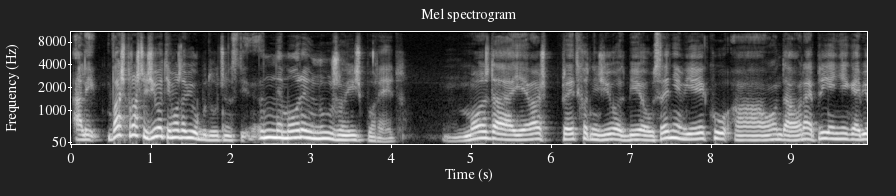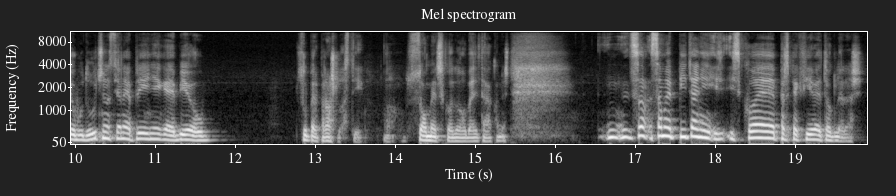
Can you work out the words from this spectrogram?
Ali vaš prošli život je možda bio u budućnosti. Ne moraju nužno ići po redu. Možda je vaš prethodni život bio u srednjem vijeku, a onda onaj prije njega je bio u budućnosti, onaj prije njega je bio u super prošlosti, ono, somersko doba ili tako nešto. Samo je pitanje iz koje perspektive to gledaš.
